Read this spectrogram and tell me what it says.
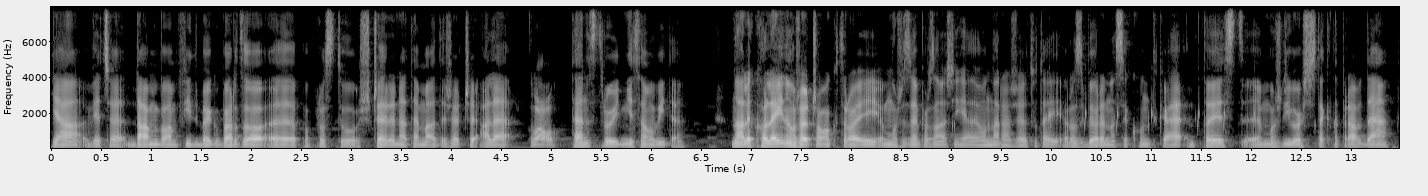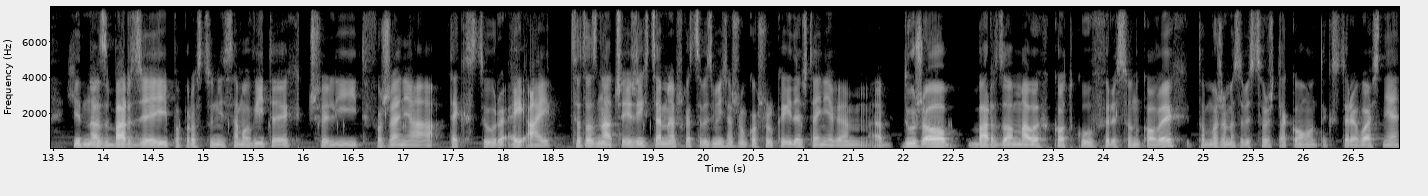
Ja, wiecie, dam wam feedback bardzo e, po prostu szczery na temat rzeczy, ale wow, ten strój niesamowity. No ale kolejną rzeczą, o której muszę z wami ja ją na razie tutaj rozbiorę na sekundkę, to jest e, możliwość tak naprawdę jedna z bardziej po prostu niesamowitych, czyli tworzenia tekstur AI. Co to znaczy? Jeżeli chcemy na przykład sobie zmienić naszą koszulkę i dać tutaj, nie wiem, e, dużo bardzo małych kotków rysunkowych, to możemy sobie stworzyć taką teksturę właśnie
